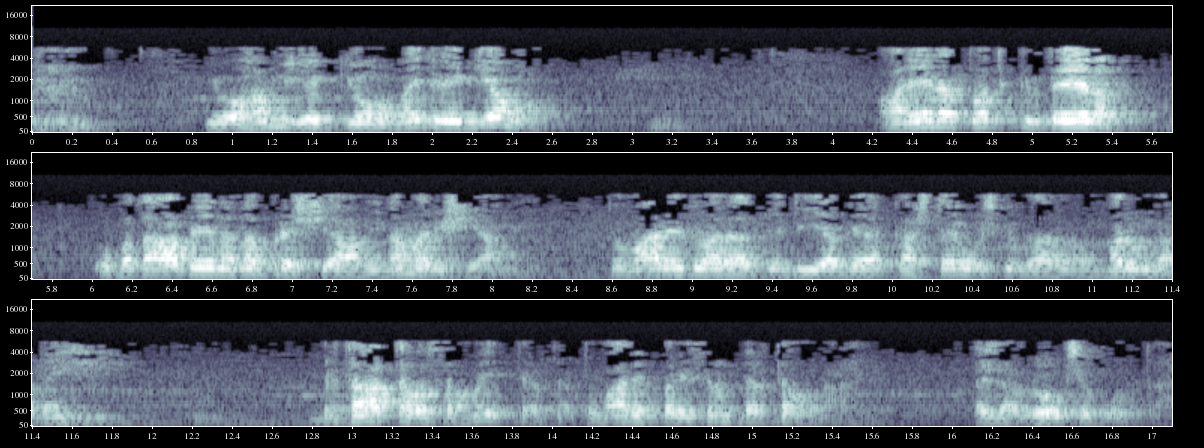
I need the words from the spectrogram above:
यो हम यज्ञो, मैं तो यज्ञ हूँ। अनेन त्वत्कृतेन, उपतापेन न प्रेश्यामी न मरिष्यामी। तुम्हारे द्वारा जो दिया गया कष्ट है उसके द्वारा मैं मरूँगा नहीं। वृथार्थ अवश्रम इत्यर्थ तुम्हारे परिश्रम व्यर्थ होना है। ऐसा रोग से बोलता है।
